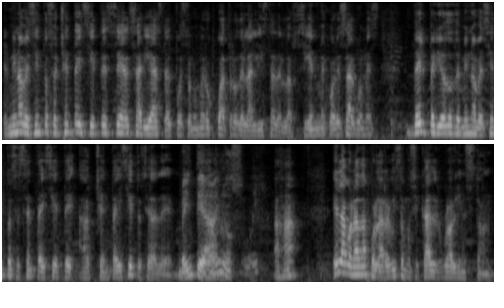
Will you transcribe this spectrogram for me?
En 1987 se alzaría hasta el puesto número 4 de la lista de los 100 mejores álbumes del periodo de 1967 a 87, o sea, de 20 años. Ajá. Elaborada por la revista musical Rolling Stone.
